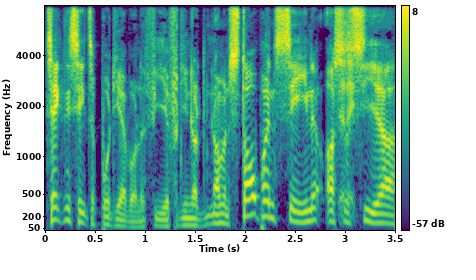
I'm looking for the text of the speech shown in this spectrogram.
Teknisk set, så burde de have vundet fire, fordi når, når man står på en scene, og så Det er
